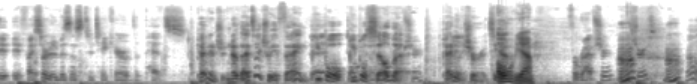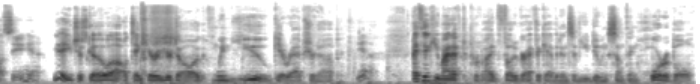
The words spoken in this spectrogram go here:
i- if I started a business to take care of the pets. Pet insurance? No, that's actually a thing. That People don't people go sell that. rapture? Pet Really? insurance. Yeah. Oh yeah. For rapture Uh-huh. insurance? Uh-huh. Oh, see, yeah, Yeah, you just go. Uh, I'll take care of your dog when you get raptured up. yeah. I think you might have to provide photographic evidence of you doing something horrible,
